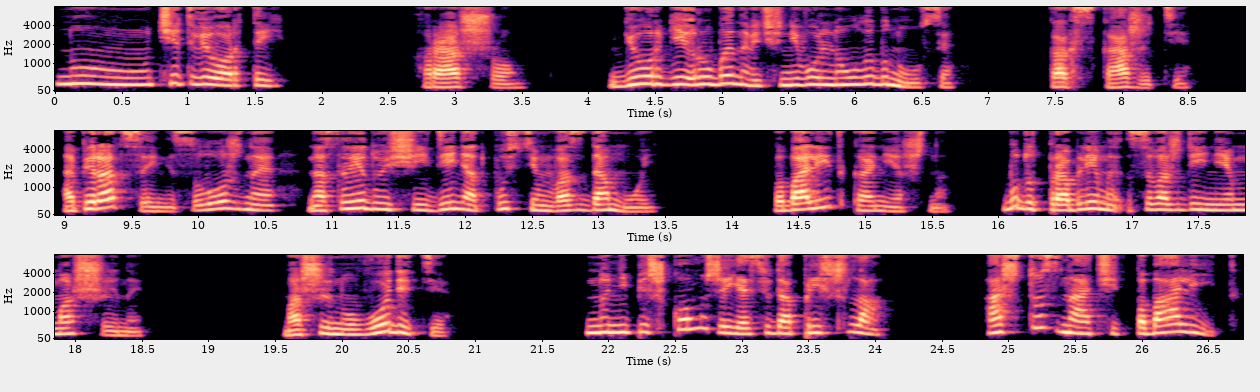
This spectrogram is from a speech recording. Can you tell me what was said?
Ну, четвертый. Хорошо. Георгий Рубенович невольно улыбнулся. Как скажете. Операция несложная, на следующий день отпустим вас домой. Поболит, конечно. Будут проблемы с вождением машины. Машину водите? Но не пешком же я сюда пришла. А что значит поболит?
